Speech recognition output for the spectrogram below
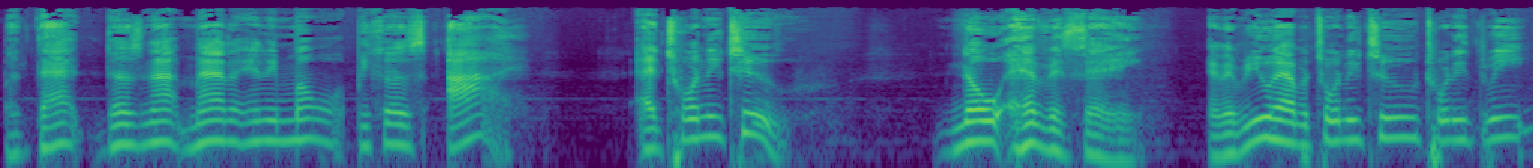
but that does not matter anymore because I at 22 know everything. And if you have a 22, 23,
